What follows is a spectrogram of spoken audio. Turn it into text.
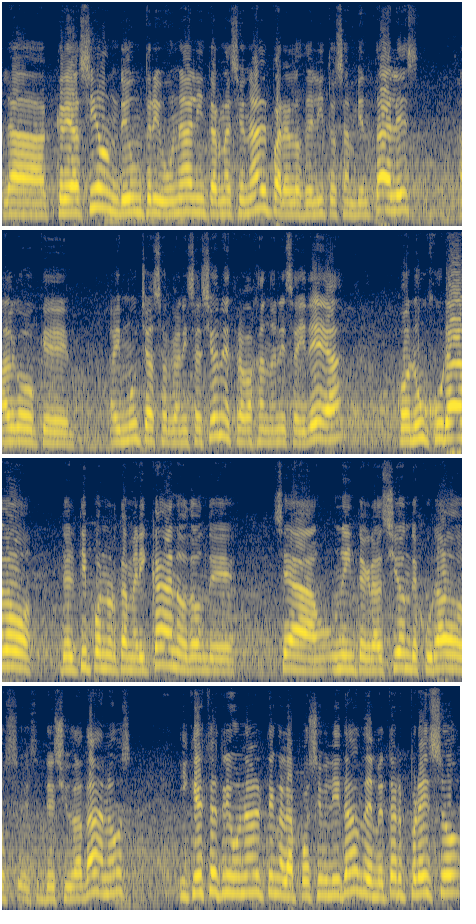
la creación de un tribunal internacional para los delitos ambientales, algo que hay muchas organizaciones trabajando en esa idea, con un jurado del tipo norteamericano, donde sea una integración de jurados eh, de ciudadanos, y que este tribunal tenga la posibilidad de meter preso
